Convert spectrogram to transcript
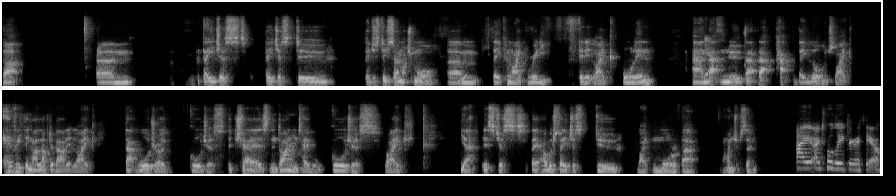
but um, they just they just do they just do so much more. Um, Mm-hmm. They can like really fit it like all in, and Yes. that new that that pack that they launched, like everything I loved about it, like that wardrobe, gorgeous. The chairs and the dining room table, gorgeous. Like, yeah, it's just. They, I wish they just do like more of that. 100. percent I, I totally agree with you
